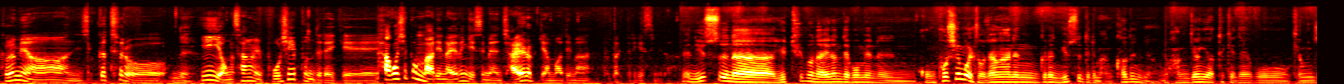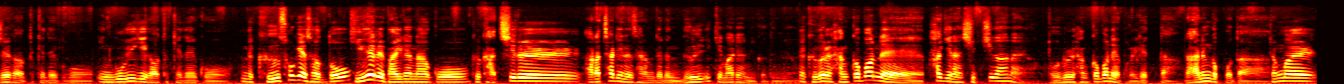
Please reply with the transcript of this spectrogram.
그러면 이제 끝으로 네. 이 영상을 보실 분들에게 하고 싶은 말이나 이런 게 있으면 자유롭게 한마디만 부탁드리겠습니다. 뉴스나 유튜브나 이런 데 보면은 공포심을 조장하는 그런 뉴스들이 많거든요. 환경이 어떻게 되고, 경제가 어떻게 되고, 인구 위기가 어떻게 되고. 근데 그 속에서도 기회를 발견하고 그 가치를 알아차리는 사람들은 늘 있기 마련이거든요. 근데 그걸 한꺼번에 하기란 쉽지가 않아요. 돈을 한꺼번에 벌겠다라는 것보다 정말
